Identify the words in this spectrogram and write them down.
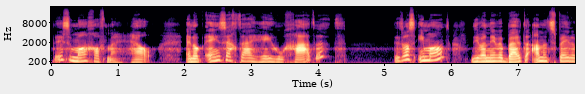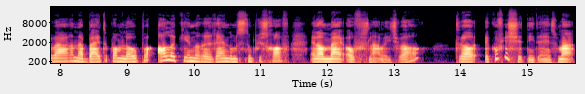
Deze man gaf mij hel. En opeens zegt hij: hey, hoe gaat het? Dit was iemand die, wanneer we buiten aan het spelen waren, naar buiten kwam lopen, alle kinderen random snoepjes gaf en dan mij overslaan, weet je wel? Terwijl ik hoef je shit niet eens, maar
